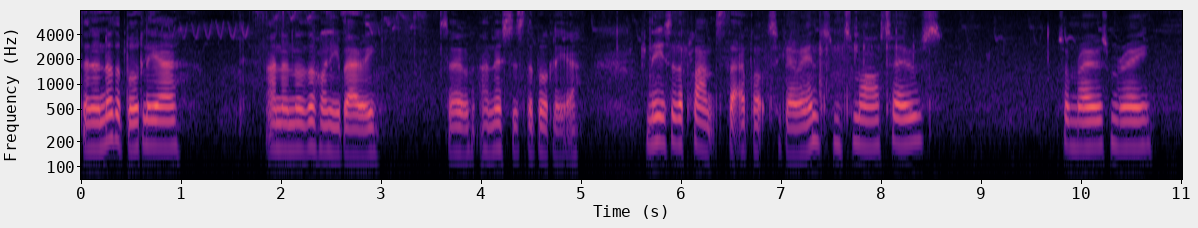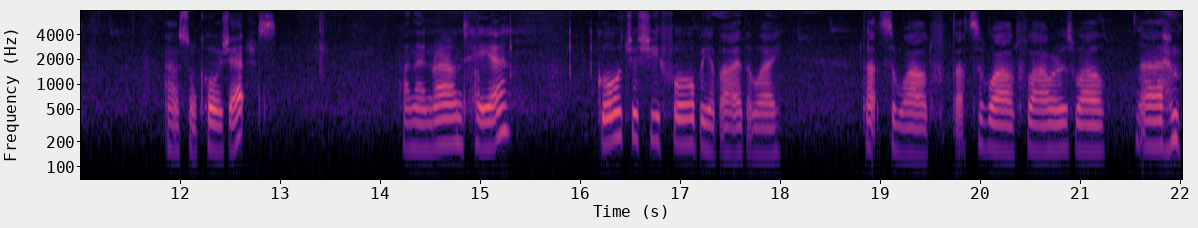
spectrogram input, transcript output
then another buddleia and another honeyberry. So, and this is the buddleia. And these are the plants that I've got to go in, some tomatoes, some rosemary and some courgettes. And then round here gorgeous euphorbia by the way. That's a wild that's a wildflower as well. Um,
